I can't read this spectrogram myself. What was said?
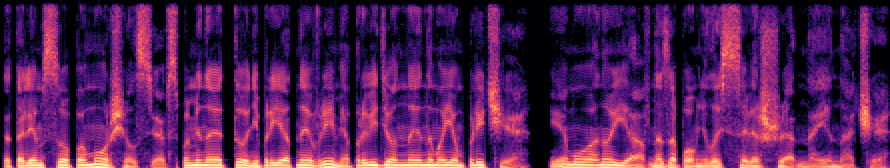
Таталемсо поморщился, вспоминая то неприятное время, проведенное на моем плече. Ему оно явно запомнилось совершенно иначе.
